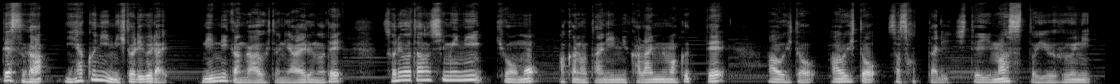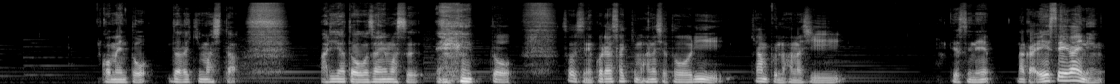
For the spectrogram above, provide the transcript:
ですが、200人に1人ぐらい倫理観が合う人に会えるので、それを楽しみに今日も赤の他人に絡みまくって、会う人、会う人誘ったりしていますという風にコメントいただきました。ありがとうございます。えっと、そうですね。これはさっきも話した通り、キャンプの話ですね。なんか衛生概念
